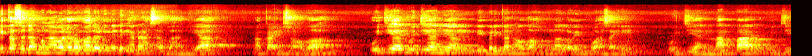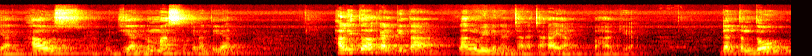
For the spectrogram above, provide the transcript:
kita sudah mengawali Ramadan ini dengan rasa bahagia, maka insya Allah ujian-ujian yang diberikan Allah melalui puasa ini, ujian lapar, ujian haus, ujian lemas mungkin nanti ya, hal itu akan kita lalui dengan cara-cara yang bahagia. Dan tentu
